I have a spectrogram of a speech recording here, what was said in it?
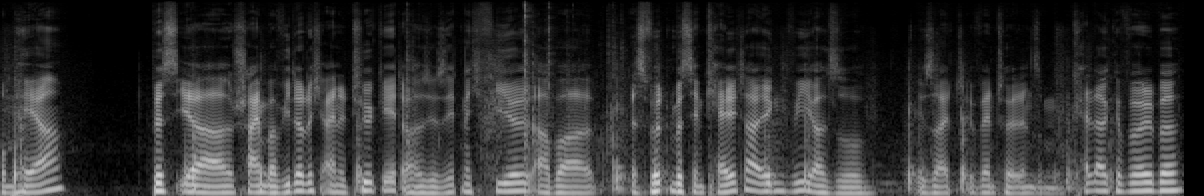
umher, bis ihr scheinbar wieder durch eine Tür geht. Also ihr seht nicht viel, aber es wird ein bisschen kälter irgendwie. Also ihr seid eventuell in so einem Kellergewölbe.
